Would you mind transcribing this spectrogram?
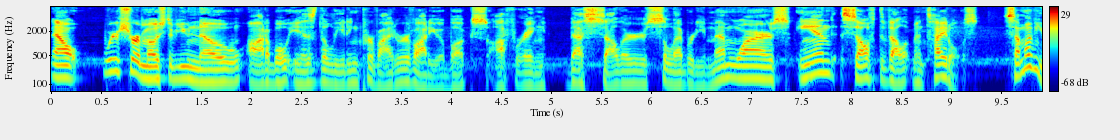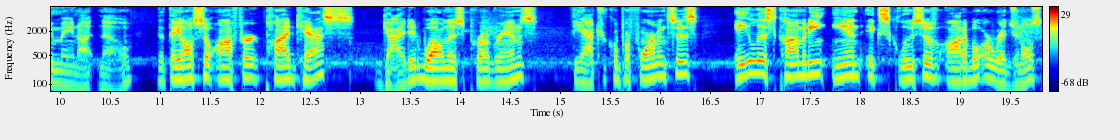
Now, we're sure most of you know Audible is the leading provider of audiobooks, offering bestsellers, celebrity memoirs, and self development titles. Some of you may not know that they also offer podcasts, guided wellness programs, theatrical performances, A list comedy, and exclusive Audible originals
